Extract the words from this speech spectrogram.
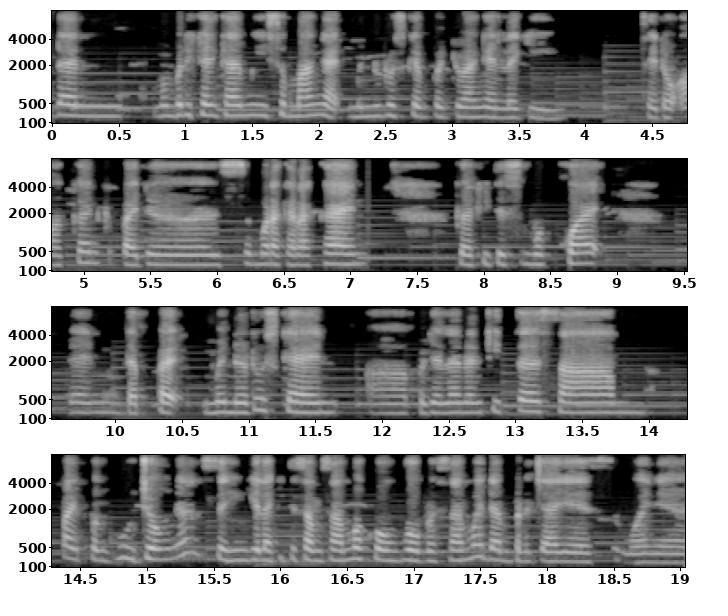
dan memberikan kami semangat meneruskan perjuangan lagi. Saya doakan kepada semua rakan-rakan agar kita semua kuat dan dapat meneruskan uh, perjalanan kita sampai penghujungnya sehinggalah kita sama-sama konvo bersama dan berjaya semuanya.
